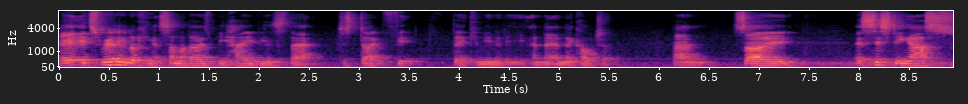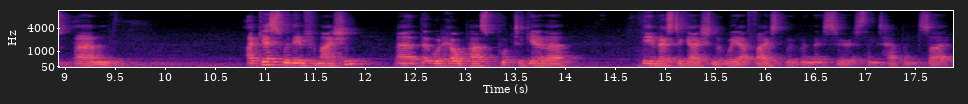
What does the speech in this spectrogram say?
It's really looking at some of those behaviours that just don't fit their community and, and their culture. Um, so, assisting us, um, I guess, with information uh, that would help us put together the investigation that we are faced with when these serious things happen. So,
